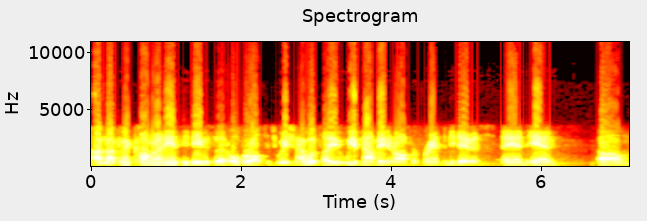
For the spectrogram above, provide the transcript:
I'm not going to comment on Anthony Davis or that overall situation. I will tell you, we have not made an offer for Anthony Davis, and and um,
